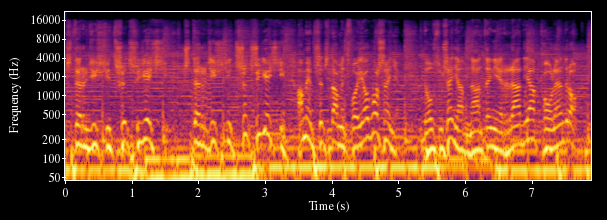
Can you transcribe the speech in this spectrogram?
4330 4330, a my przeczytamy Twoje ogłoszenie. Do usłyszenia na antenie Radia Poland Rock.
